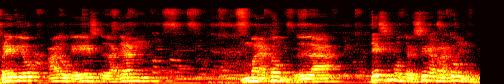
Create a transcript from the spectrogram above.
previo a lo que es la gran maratón, la decimotercera maratón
